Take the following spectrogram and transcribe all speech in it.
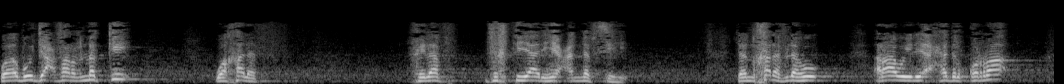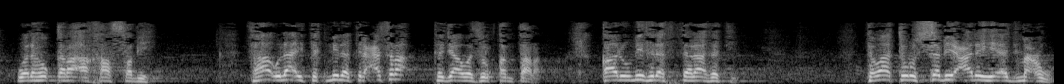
وأبو جعفر المكي وخلف خلاف في اختياره عن نفسه. لأن خلف له راوي لأحد القراء وله قراءة خاصة به. فهؤلاء تكملة العشرة تجاوزوا القنطرة. قالوا مثل الثلاثة. تواتر السبع عليه أجمعون.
